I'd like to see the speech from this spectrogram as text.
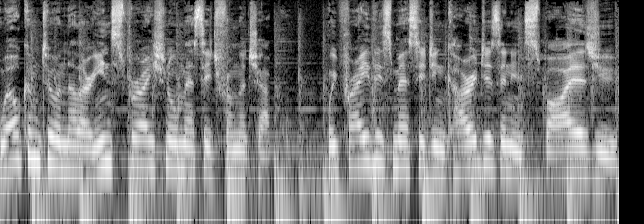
Welcome to another inspirational message from the chapel. We pray this message encourages and inspires you.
